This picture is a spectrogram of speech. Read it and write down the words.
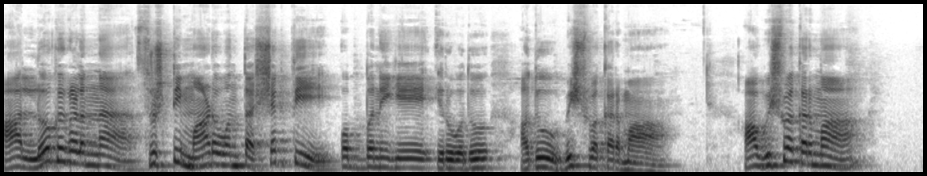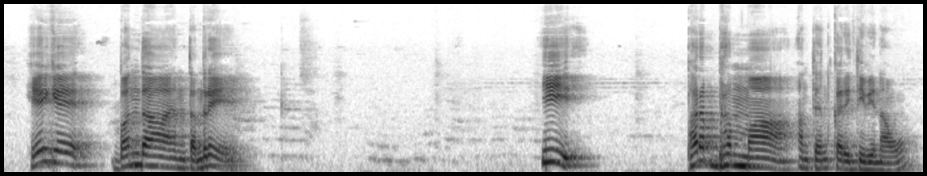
ಆ ಲೋಕಗಳನ್ನು ಸೃಷ್ಟಿ ಮಾಡುವಂಥ ಶಕ್ತಿ ಒಬ್ಬನಿಗೆ ಇರುವುದು, ಅದು ವಿಶ್ವಕರ್ಮ. ಆ ವಿಶ್ವಕರ್ಮ ಹೇಗೆ ಬಂದ ಅಂತಂದರೆ, ಈ ಪರಬ್ರಹ್ಮ ಅಂತ ಕರಿತೀವಿ ನಾವು,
